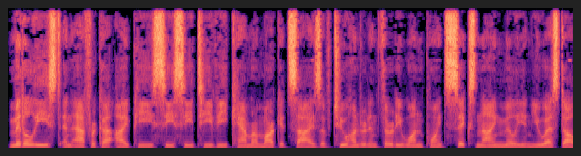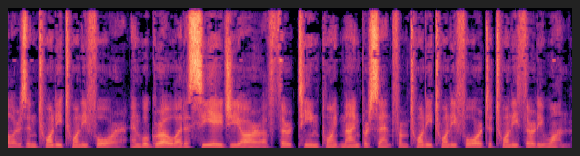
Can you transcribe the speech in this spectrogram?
Middle East and Africa IP CCTV camera market size of 231.69 million US dollars in 2024 and will grow at a CAGR of 13.9% from 2024 to 2031.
